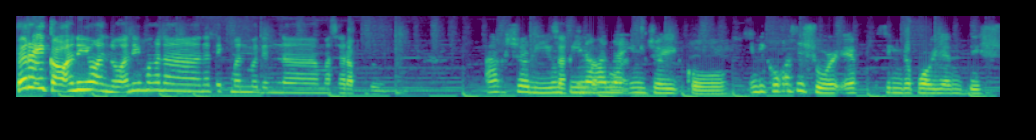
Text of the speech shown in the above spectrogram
Pero ikaw, ano yung ano? Ano yung mga na, natikman mo din na masarap doon? Actually, yung Sa pinaka Singapore. na-enjoy ko, hindi ko kasi sure if Singaporean dish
